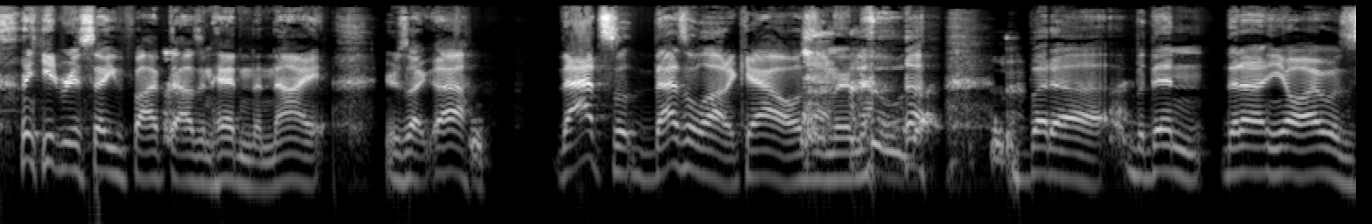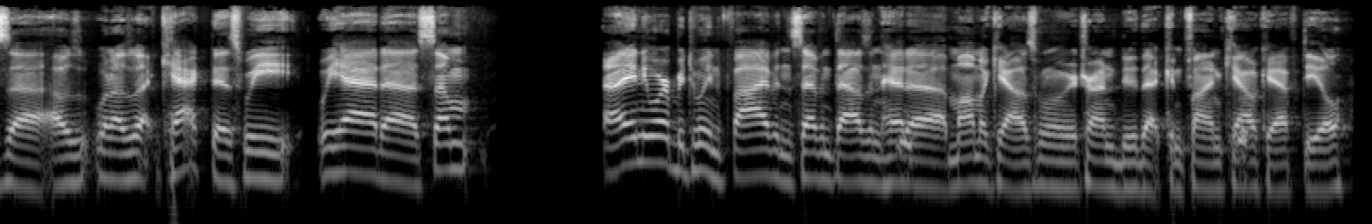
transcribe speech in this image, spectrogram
you'd receive five thousand head in a night, you're just like, ah, that's that's a lot of cows. And then, but uh, but then then I you know I was uh, I was when I was at Cactus, we we had uh, some anywhere between five and seven thousand head of mama cows when we were trying to do that confined cow calf deal,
